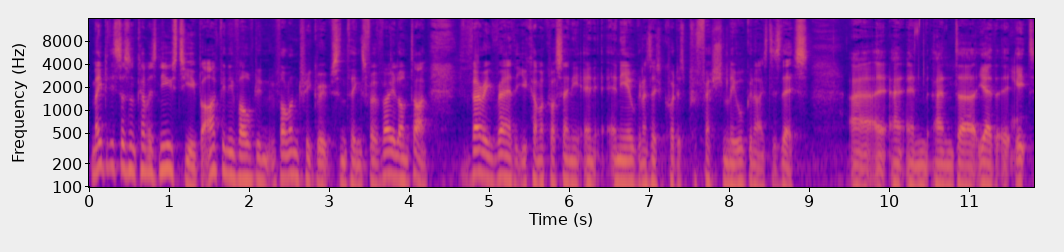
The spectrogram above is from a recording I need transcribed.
Maybe this doesn't come as news to you, but I've been involved in voluntary groups and things for a very long time. Very rare that you come across any any, any organisation quite as professionally organised as this. Uh, and and uh, yeah, Yeah. it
